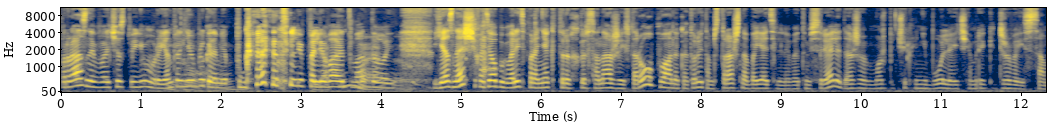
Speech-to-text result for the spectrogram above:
разные бывают чувства юмора. Я, например, не люблю, когда меня пугают или поливают водой. Я, знаешь, еще хотела поговорить про некоторых персонажей второго плана, которые там страшно обаятельные в этом сериале, даже, может быть, чуть ли не более, чем Рики Джервейс сам.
